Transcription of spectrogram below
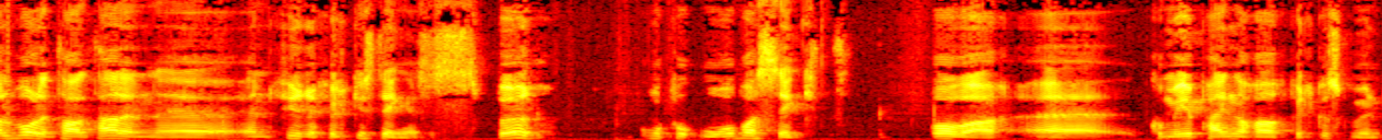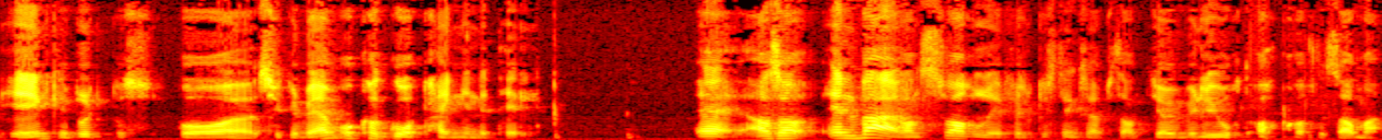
Alvorlig talt, her er det en, eh, en fyr i fylkestinget som spør om å få oversikt over eh, hvor mye penger har fylkeskommunen egentlig brukt på, på eh, sykkel-VM, og hva går pengene til. Eh, altså, Enhver ansvarlig fylkestingsrepresentant ja, ville gjort akkurat det samme.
